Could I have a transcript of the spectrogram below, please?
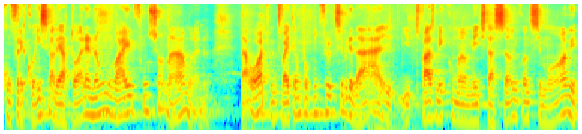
com frequência aleatória não vai funcionar, mano. Tá ótimo, tu vai ter um pouco de flexibilidade e tu faz meio que uma meditação enquanto se move,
